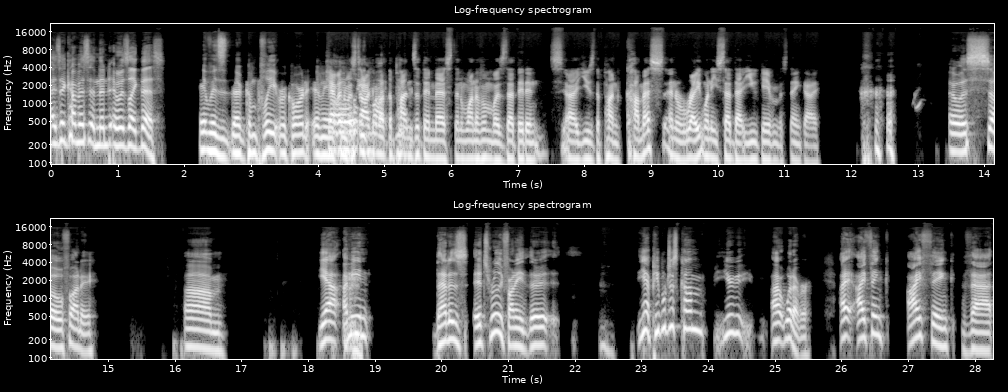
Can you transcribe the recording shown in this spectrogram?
I said hummus, and then it was like this. It was the complete record. I mean, kevin was talking my- about the puns that they missed and one of them was that they didn't uh, use the pun cummus and right when he said that you gave him a stink eye It was so funny. Um, yeah, I mean, that is it's really funny. The yeah, people just come. You uh, whatever. I I think I think that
